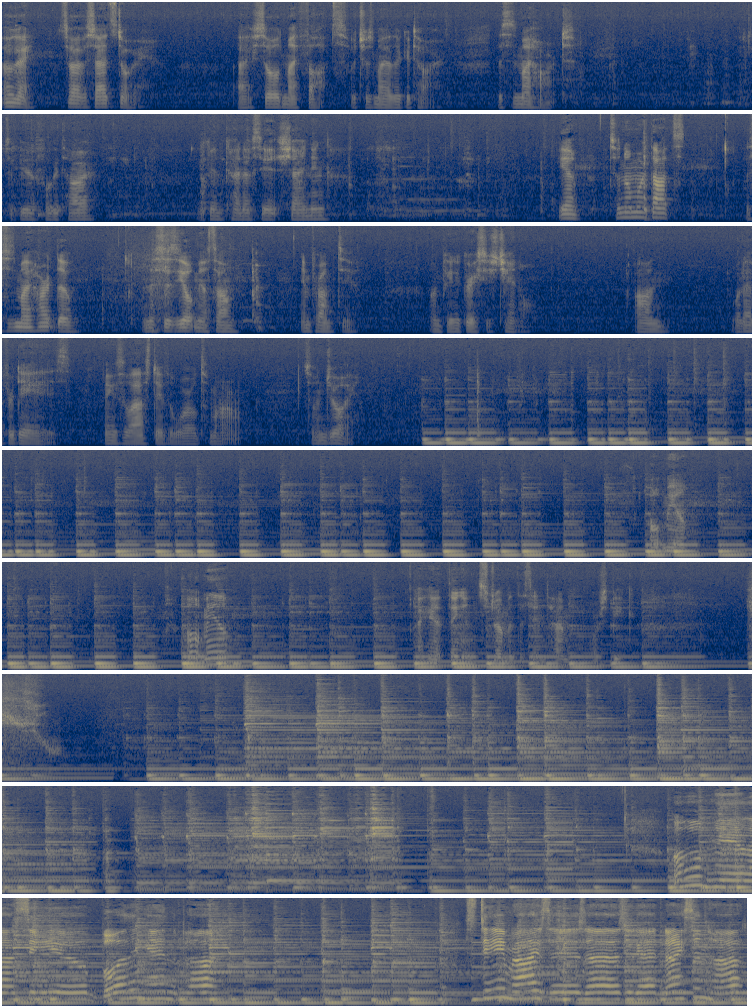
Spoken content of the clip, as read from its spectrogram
Okay, so I have a sad story. I sold my thoughts, which was my other guitar. This is my heart. It's a beautiful guitar. You can kind of see it shining. Yeah, so no more thoughts. This is my heart though. And this is the oatmeal song. Impromptu. On Peter Gracier's channel. On whatever day it is. I think it's the last day of the world tomorrow. So enjoy. Oatmeal. Oatmeal. I can't sing and strum at the same time or speak. Oatmeal, I see you boiling in the pot. Steam rises as you get nice and hot.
